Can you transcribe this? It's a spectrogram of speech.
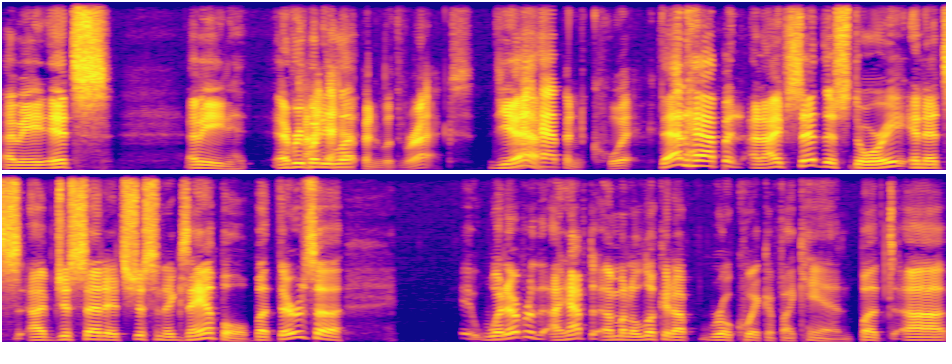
I mean, it's. I mean, everybody Kinda happened with Rex. Yeah. that happened quick. that happened, and I've said this story, and it's I've just said it's just an example, but there's a whatever the- I have to. I'm going to look it up real quick if I can, but uh,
